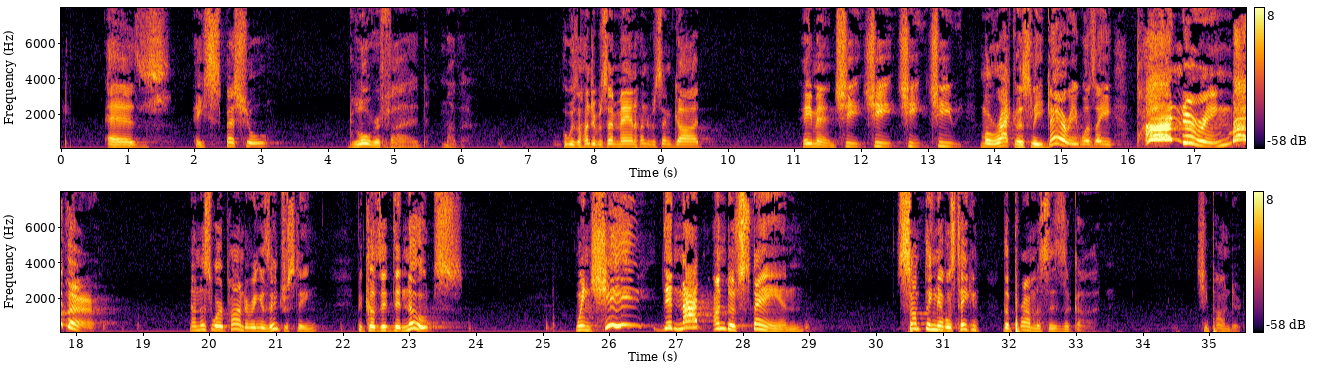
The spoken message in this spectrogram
as a special, glorified mother who was 100% man, 100% God. Amen. She, she, she, she miraculously, Mary was a pondering mother. Now, this word pondering is interesting because it denotes when she did not understand something that was taking the promises of God, she pondered.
